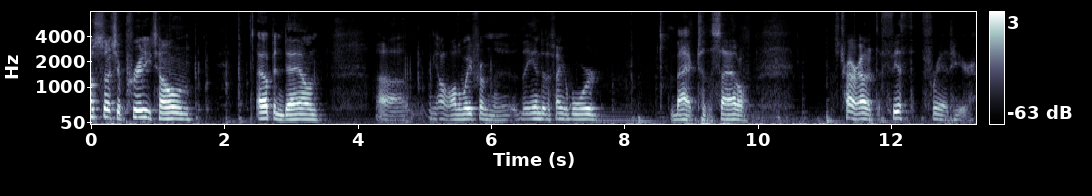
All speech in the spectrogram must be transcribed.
draws such a pretty tone up and down, uh, you know, all the way from the, the end of the fingerboard back to the saddle. Let's try her out at the fifth fret here.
